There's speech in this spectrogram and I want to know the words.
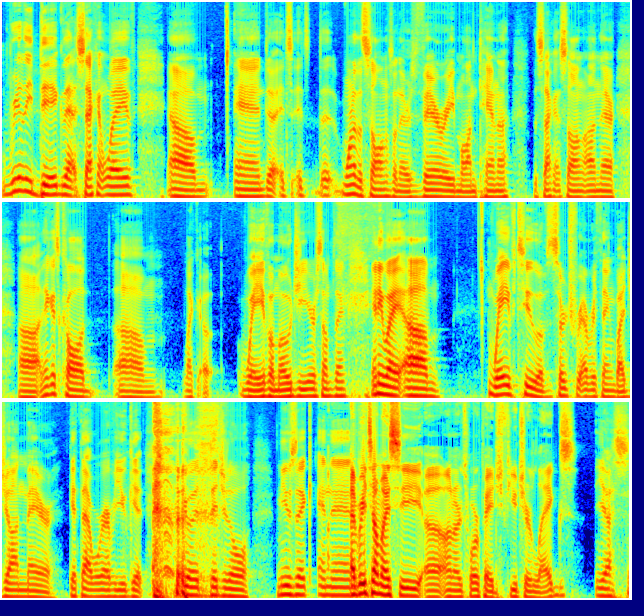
Really dig that second wave. Um, and uh, it's it's the, one of the songs on there is very Montana. The second song on there, uh, I think it's called um, like a wave emoji or something. Anyway, um, Wave two of Search for Everything by John Mayer. Get that wherever you get good digital music. And then Every time I see uh, on our tour page "Future Legs," yes,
